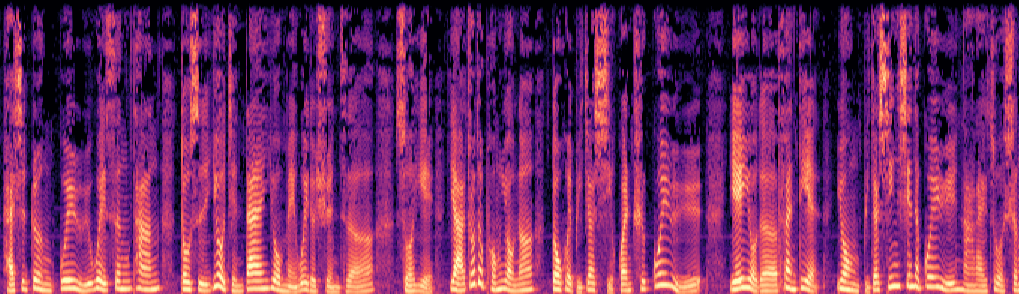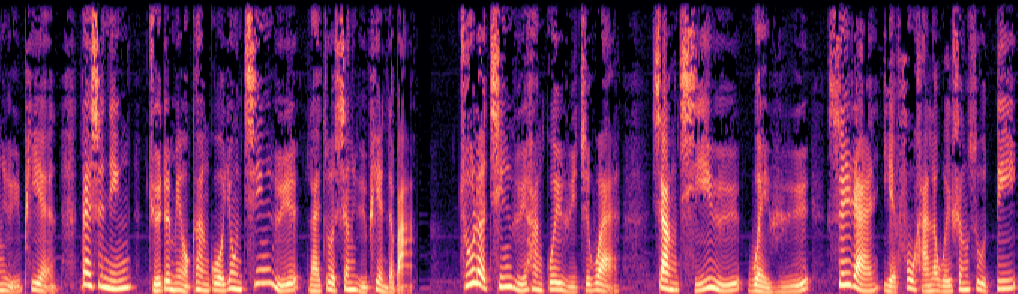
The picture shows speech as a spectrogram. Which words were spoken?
还是炖鲑鱼味噌汤，都是又简单又美味的选择。所以亚洲的朋友呢都会比较喜欢吃鲑鱼，也有的饭店用比较新鲜的鲑鱼拿来做生鱼片。但是您绝对没有看过用青鱼来做生鱼片的吧？除了青鱼和鲑鱼之外，像旗鱼、尾鱼，虽然也富含了维生素 D，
